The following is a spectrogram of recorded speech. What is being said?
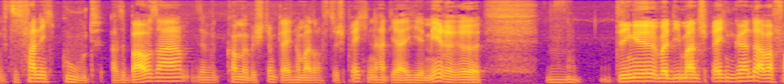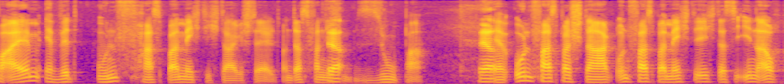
das fand ich gut. Also Bowser, da kommen wir bestimmt gleich nochmal drauf zu sprechen, hat ja hier mehrere Dinge, über die man sprechen könnte, aber vor allem, er wird unfassbar mächtig dargestellt. Und das fand ich Ja. super. Ja. Unfassbar stark, unfassbar mächtig, dass sie ihn auch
